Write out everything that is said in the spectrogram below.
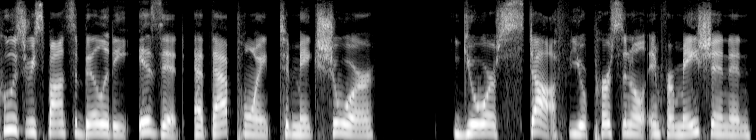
whose responsibility is it at that point to make sure your stuff, your personal information and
